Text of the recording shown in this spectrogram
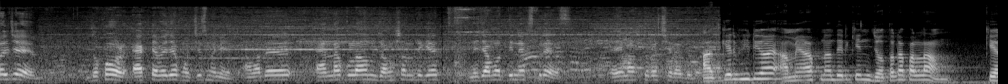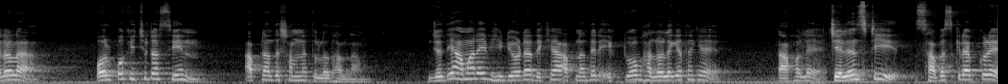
বলছে দুপুর একটা বেজে পঁচিশ মিনিট। আমাদের এর্নাকুলাম জংশন থেকে নিজামুদ্দিন এক্সপ্রেস এইমাত্র ছেড়ে দেবে আজকের ভিডিওয় আমি আপনাদেরকে যতটা পারলাম কেরালা অল্প কিছুটা সিন আপনাদের সামনে তুলে ধরলাম। যদি আমার এই ভিডিওটা দেখে আপনাদের একটুও ভালো লেগে থাকে তাহলে চ্যালেঞ্জটি সাবস্ক্রাইব করে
